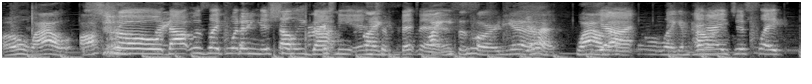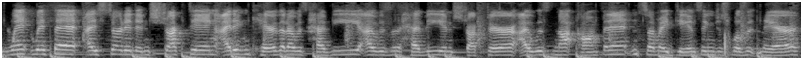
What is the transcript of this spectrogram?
Oh wow. Awesome. So Like, that was like what putting initially got me into like, fitness. twice as hard. Yeah. Yeah. Wow. Yeah. So, like and. I just like went with it. I started instructing. I didn't care that I was heavy. I was a heavy instructor. I was not confident, and so my dancing just wasn't there.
